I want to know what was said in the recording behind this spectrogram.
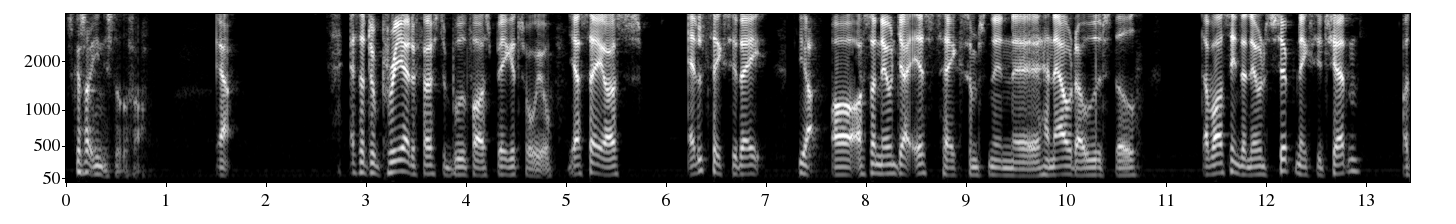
skal så ind i stedet for? Altså, Dupree er det første bud fra os begge to jo. Jeg sagde også Altex i dag, Ja, og, og så nævnte jeg S-Tag som sådan en, øh, han er jo derude et sted. Der var også en, der nævnte Sipnex i chatten, og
